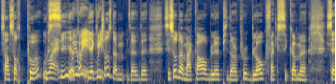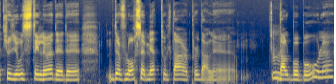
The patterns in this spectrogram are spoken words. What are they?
s'en sortent pas aussi. Il y a, Oui, comme- oui, il y a quelque oui. chose de, de, de- c'est sûr, de macabre, là, puis d'un peu glauque. Fait que c'est comme euh, cette curiosité-là de, de, de vouloir se mettre tout le temps un peu dans le Mm. dans le bobo, là.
